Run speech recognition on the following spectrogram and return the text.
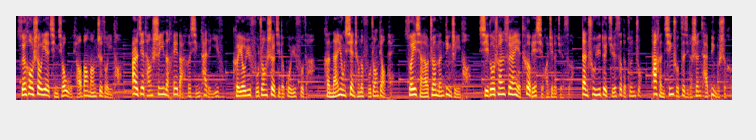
随后，寿叶请求五条帮忙制作一套二阶堂试音的黑白和形态的衣服，可由于服装设计的过于复杂，很难用现成的服装调配，所以想要专门定制一套。喜多川虽然也特别喜欢这个角色，但出于对角色的尊重，他很清楚自己的身材并不适合，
